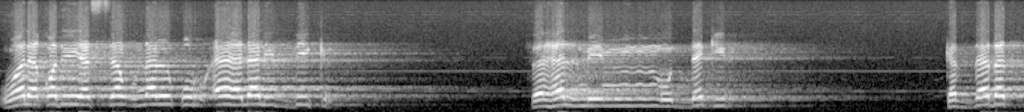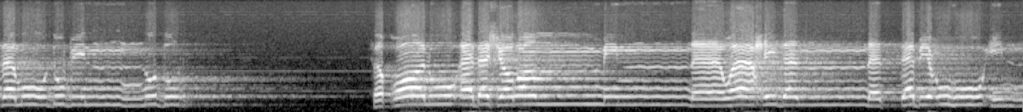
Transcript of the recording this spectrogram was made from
ولقد يسرنا القرآن للذكر فهل من مدكر؟ كذبت ثمود بالنذر فقالوا أبشرا منا واحدا نتبعه إنا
